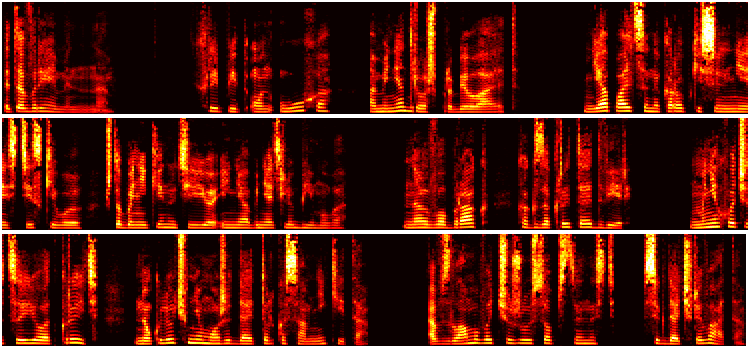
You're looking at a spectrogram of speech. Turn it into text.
«Это временно», — хрипит он у уха, а меня дрожь пробивает. Я пальцы на коробке сильнее стискиваю, чтобы не кинуть ее и не обнять любимого но его брак как закрытая дверь. Мне хочется ее открыть, но ключ мне может дать только сам Никита. А взламывать чужую собственность всегда чревато.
